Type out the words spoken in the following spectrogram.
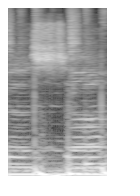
just so.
